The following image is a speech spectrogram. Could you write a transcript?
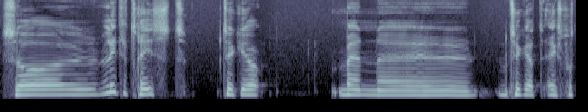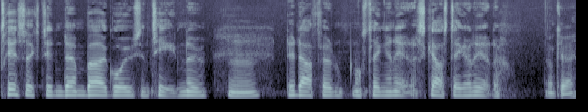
Så eh, lite trist tycker jag. Men eh, jag tycker att Xbox 360 den börjar gå ur sin tid nu. Mm. Det är därför de stänger ner det, ska stänga ner det. Okej.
